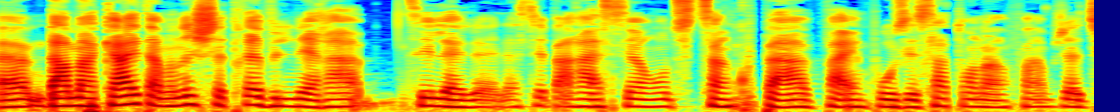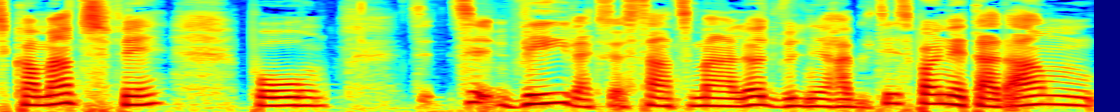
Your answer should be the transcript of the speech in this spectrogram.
euh, dans ma quête, à un moment donné, j'étais très vulnérable. Le- la séparation, tu te sens coupable, faire imposer ça à ton enfant. J'ai dit, comment tu fais pour vivre avec ce sentiment-là de vulnérabilité? C'est pas un état d'âme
